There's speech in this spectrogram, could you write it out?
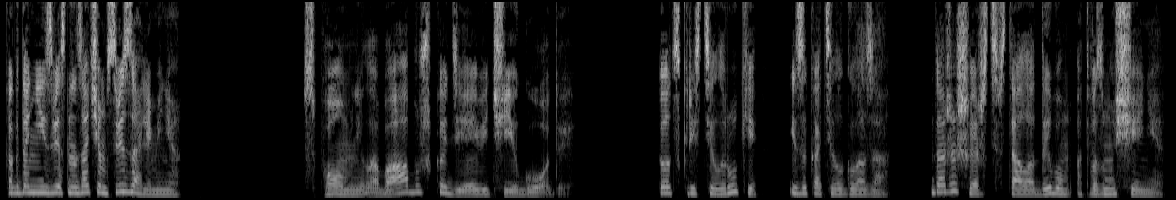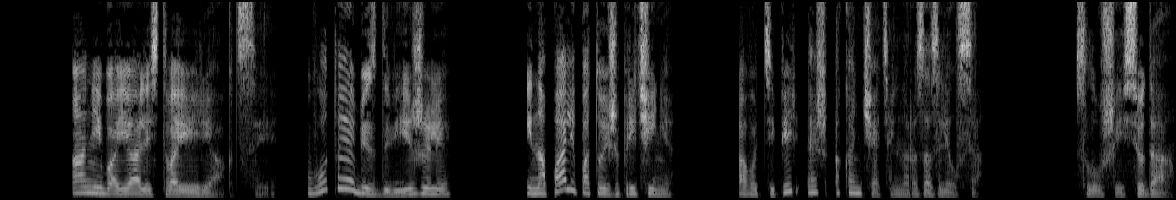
когда неизвестно зачем связали меня». Вспомнила бабушка девичьи годы. Тот скрестил руки и закатил глаза — даже шерсть встала дыбом от возмущения. Они боялись твоей реакции. Вот и обездвижили. И напали по той же причине. А вот теперь Эш окончательно разозлился. «Слушай сюда,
